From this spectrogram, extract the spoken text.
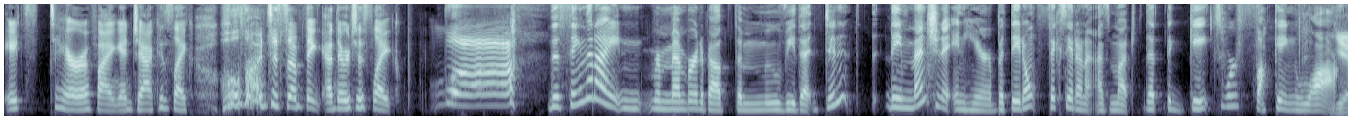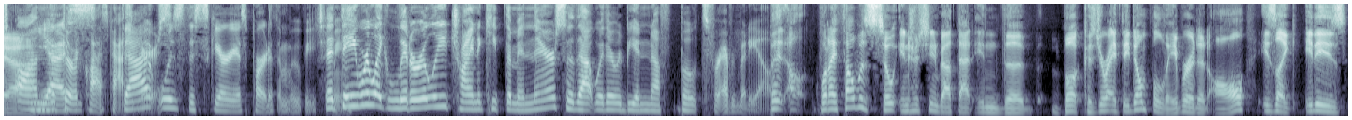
It's terrifying, and Jack is like, "Hold on to something," and they're just like, "Wah!" The thing that I n- remembered about the movie that didn't they mention it in here, but they don't fixate on it as much. That the gates were fucking locked Yeah. on Yes, the third class passengers. That was the scariest part of the movie. To that me. they were like literally trying to keep them in there so that way there would be enough boats for everybody else. But uh, what I thought was so interesting about that in the book, because you're right, they don't belabor it at all, is like it is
